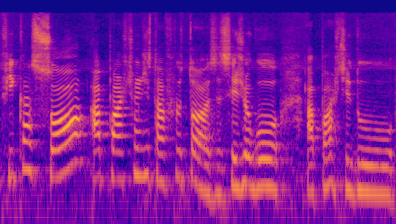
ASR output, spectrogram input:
fica só a parte onde está a frutose. Você jogou a parte do.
